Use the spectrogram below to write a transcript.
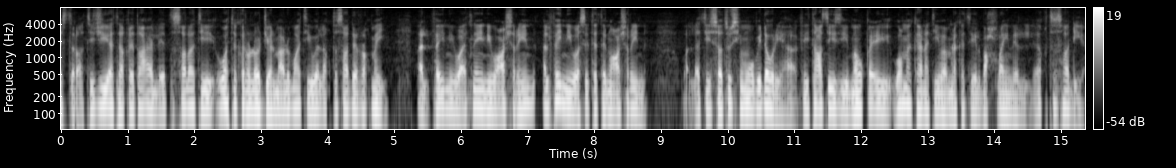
استراتيجية قطاع الاتصالات وتكنولوجيا المعلومات والاقتصاد الرقمي 2022-2026 والتي ستسهم بدورها في تعزيز موقع ومكانة مملكة البحرين الاقتصادية.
